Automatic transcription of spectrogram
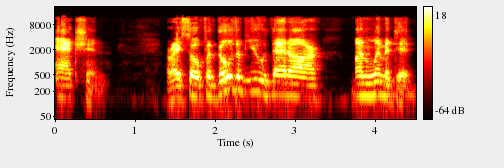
action. All right, so for those of you that are unlimited.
